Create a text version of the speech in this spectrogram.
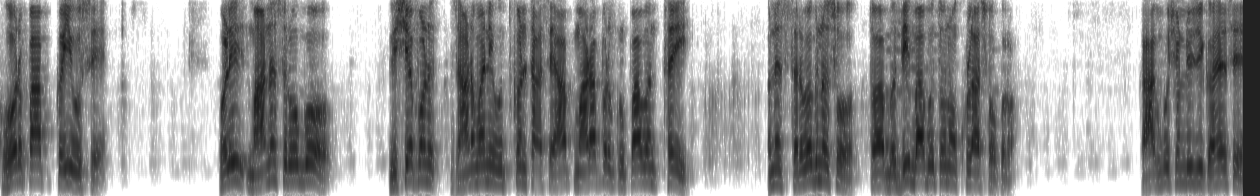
ઘોર પાપ કયું છે? વળી માનસ રોગો વિશે પણ જાણવાની ઉત્કંઠા છે. આપ મારા પર કૃપાવંત થઈ અને સર્વજ્ઞ છો, તો આ બધી બાબતોનો ખુલાસો કરો. કાગભૂષણજીજી કહે છે,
